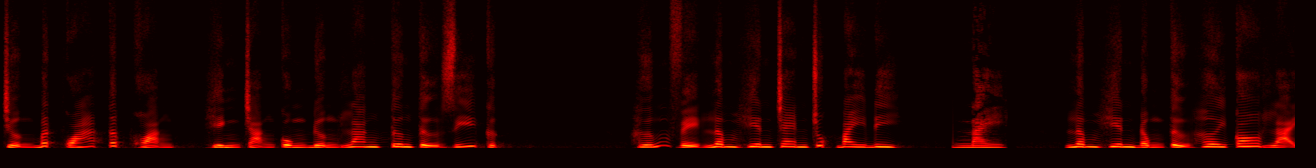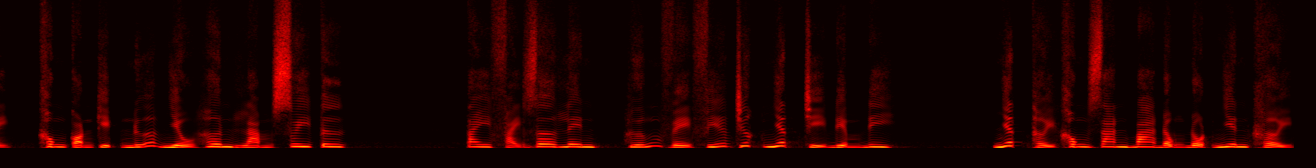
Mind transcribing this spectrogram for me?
Trưởng bất quá tất khoảng, hình trạng cùng đường lang tương tự dĩ cực. Hướng về Lâm Hiên chen trúc bay đi. Này, Lâm Hiên đồng tử hơi co lại, không còn kịp nữa nhiều hơn làm suy tư. Tay phải dơ lên, hướng về phía trước nhất chỉ điểm đi. Nhất thời không gian ba động đột nhiên khởi,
